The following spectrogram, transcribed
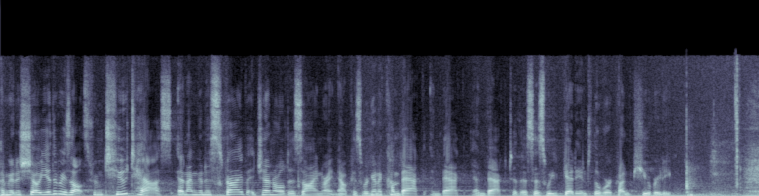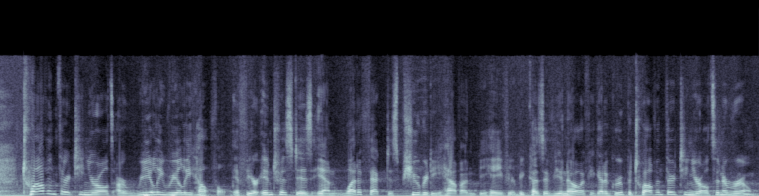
I'm going to show you the results from two tasks, and I'm going to describe a general design right now, because we're going to come back and back and back to this as we get into the work on puberty. 12 and 13 year olds are really, really helpful if your interest is in what effect does puberty have on behavior. Because if you know, if you get a group of 12 and 13 year olds in a room,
